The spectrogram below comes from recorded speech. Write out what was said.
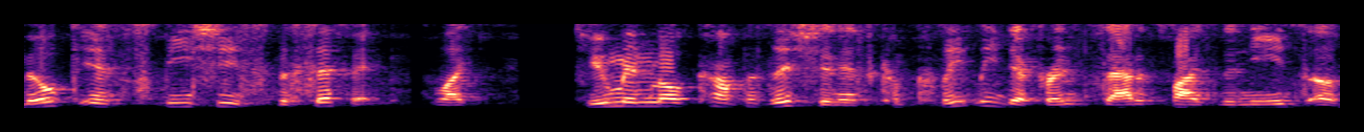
Milk is species specific. Like human milk composition is completely different, satisfies the needs of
